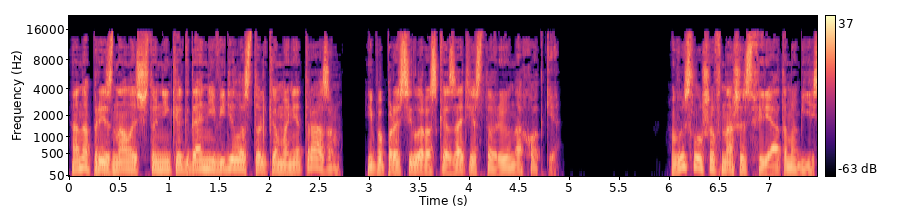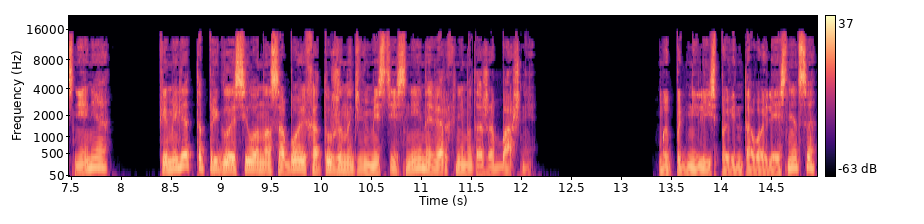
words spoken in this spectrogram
Она призналась, что никогда не видела столько монет разом и попросила рассказать историю находки. Выслушав наши с Фериатом объяснения, Камилетта пригласила нас обоих отужинать вместе с ней на верхнем этаже башни. Мы поднялись по винтовой лестнице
